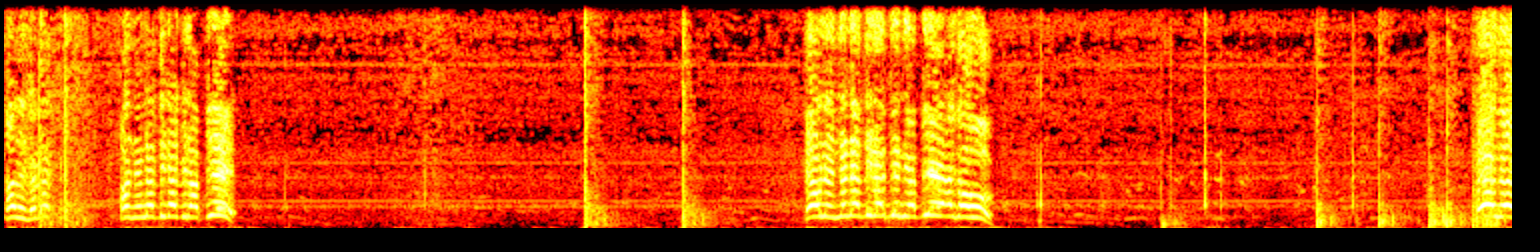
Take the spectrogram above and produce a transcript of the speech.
ဟာလေ လက်နဲ့ဟာနေနေတိနေပြတာပြေးဟဲ့နေနေနေတိနေပြနေပြေးအကောင်ဟဲ့နေ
